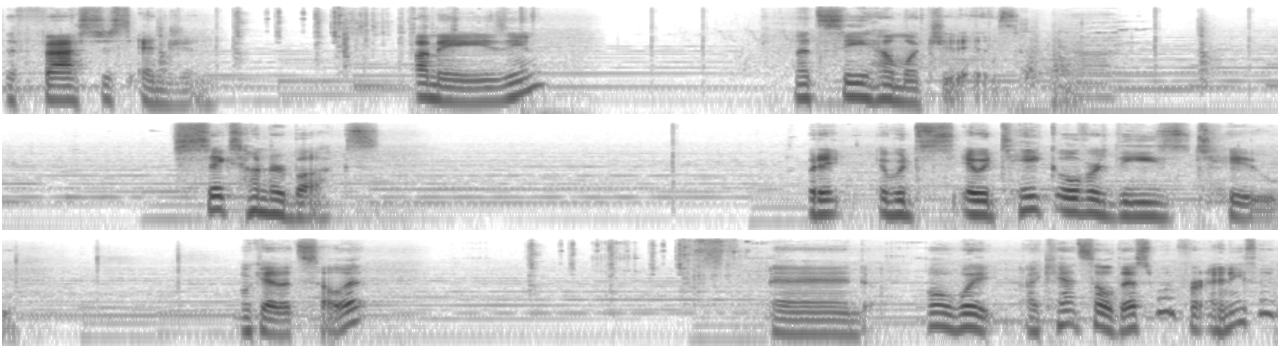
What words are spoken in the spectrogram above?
the fastest engine. Amazing. Let's see how much it is. 600 bucks. But it, it would it would take over these two. Okay, let's sell it. And oh wait, I can't sell this one for anything?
